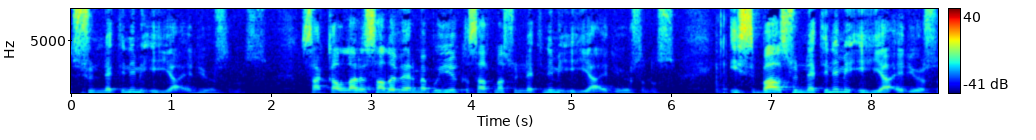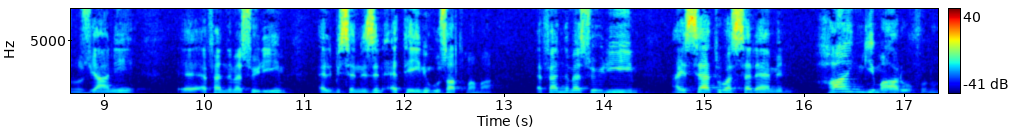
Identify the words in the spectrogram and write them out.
sünnetini mi ihya ediyorsunuz? Sakalları salı verme bıyığı kısaltma sünnetini mi ihya ediyorsunuz? İsbal sünnetini mi ihya ediyorsunuz? Yani e, efendime söyleyeyim elbisenizin eteğini uzatmama. Efendime söyleyeyim Aleyhisselatü Vesselam'ın hangi marufunu?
